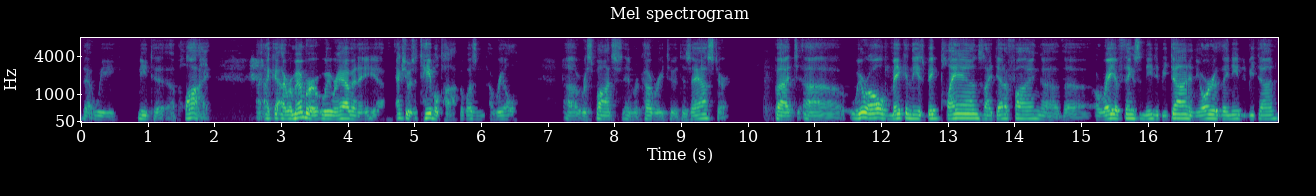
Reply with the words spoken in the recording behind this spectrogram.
that we need to apply. I, I remember we were having a, uh, actually it was a tabletop. It wasn't a real uh, response in recovery to a disaster. But uh, we were all making these big plans, and identifying uh, the array of things that need to be done and the order they need to be done.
